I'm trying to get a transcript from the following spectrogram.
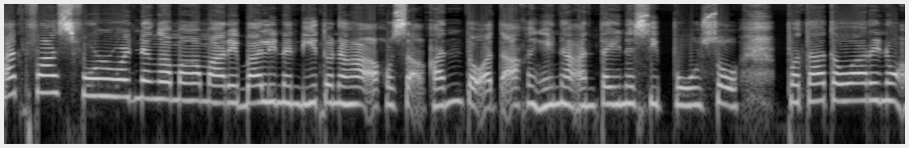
At fast forward na nga mga maribali, nandito na nga ako sa kanto at aking inaantay na si Puso. Patatawarin ng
